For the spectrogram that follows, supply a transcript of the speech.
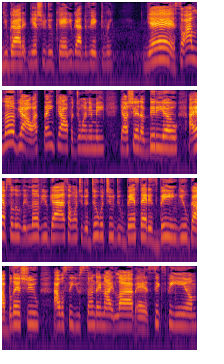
You got it. Yes, you do, Cat. You got the victory. Yeah, so I love y'all. I thank y'all for joining me. Y'all shared a video. I absolutely love you guys. I want you to do what you do best. That is being you. God bless you. I will see you Sunday night live at 6 p.m.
